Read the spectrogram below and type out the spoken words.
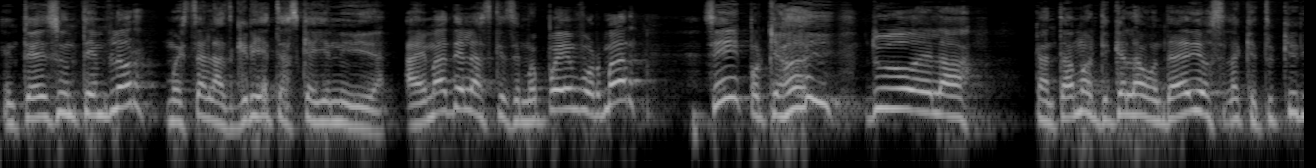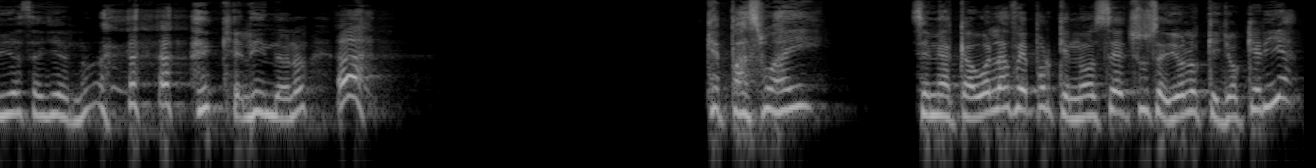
Entonces un temblor muestra las grietas que hay en mi vida, además de las que se me pueden formar, sí, porque ay, dudo de la cantamos ahorita la bondad de Dios, la que tú querías ayer, ¿no? Qué lindo, ¿no? Ah, ¿qué pasó ahí? Se me acabó la fe porque no se sucedió lo que yo quería.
